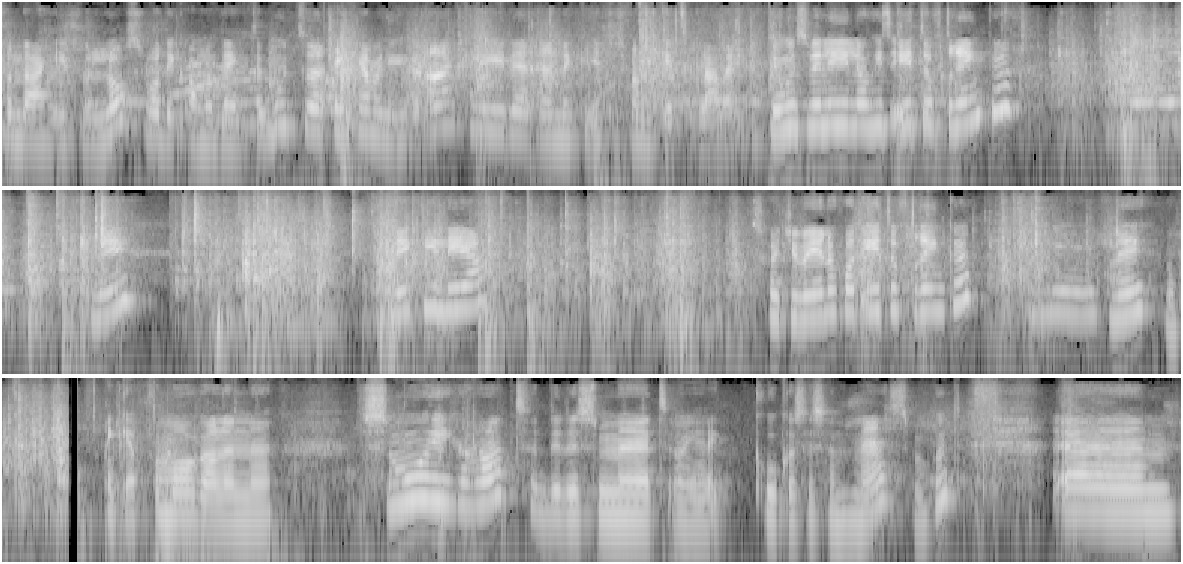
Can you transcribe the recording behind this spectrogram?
vandaag even los wat ik allemaal denk te moeten. Ik ga me nu even aankleden en de kleertjes van de kids klaarleggen. Jongens, willen jullie nog iets eten of drinken? Nee. Nee? Nicky, Lea? Schatje, wil je nog wat eten of drinken? Nee. Nee? Oké. Ik heb vanmorgen al een uh, smoothie gehad. Dit is met... Oh ja, de koelkast is een mes, maar goed. Um,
